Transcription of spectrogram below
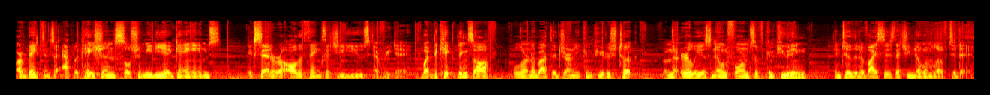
are baked into applications, social media, games, etc., all the things that you use every day. But to kick things off, we'll learn about the journey computers took from the earliest known forms of computing into the devices that you know and love today.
